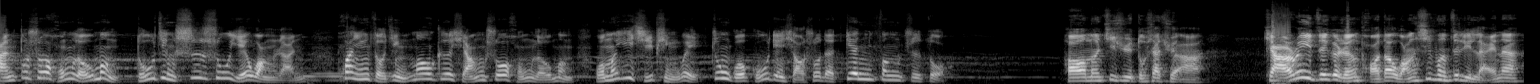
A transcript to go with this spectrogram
开坛不说《红楼梦》，读尽诗书也枉然。欢迎走进猫哥祥说《红楼梦》，我们一起品味中国古典小说的巅峰之作。好，我们继续读下去啊。贾瑞这个人跑到王熙凤这里来呢，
